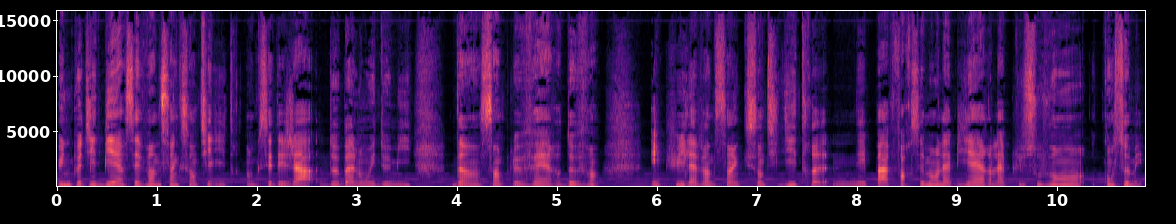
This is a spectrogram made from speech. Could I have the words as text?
Une petite bière, c'est 25 centilitres, donc c'est déjà deux ballons et demi d'un simple verre de vin. Et puis la 25 centilitres n'est pas forcément la bière la plus souvent consommée.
